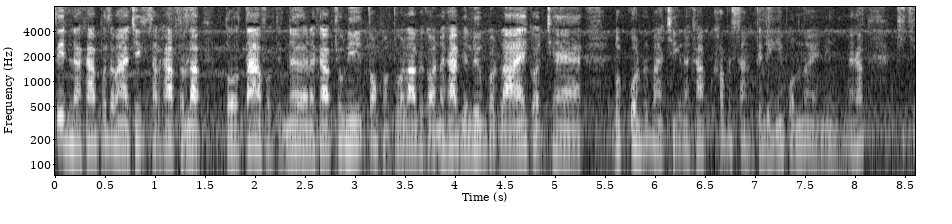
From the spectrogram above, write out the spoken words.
สิ้นนะครับเพื่อสมาชิกสำหรับสำหรับ Toyota Fortuner นะครับ ช่วงนี้ต้องขอตัวลาไปก่อนนะครับ อย่าลืมกดไลค์กดแชร์ รบกวนเพื่อนสมาชิกนะครับ เข้าไปสั่งกระดิ่งให้ผมหน่อยหนึงนะครับที่จ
